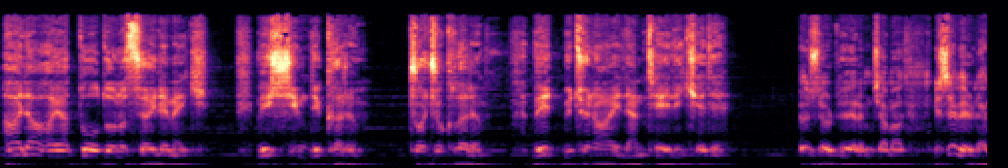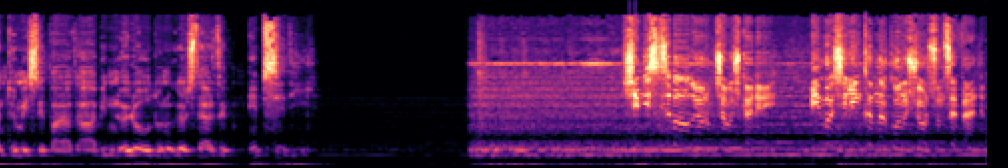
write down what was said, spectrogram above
hala hayatta olduğunu söylemek ve şimdi karım, çocuklarım ve bütün ailem tehlikede. Özür dilerim Cemal. Bize verilen tüm istihbarat abinin ölü olduğunu gösterdi. Hepsi değil. Şimdi sizi bağlıyorum Çavuş Kaneri. Binbaşı Lincoln'la konuşuyorsunuz efendim.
